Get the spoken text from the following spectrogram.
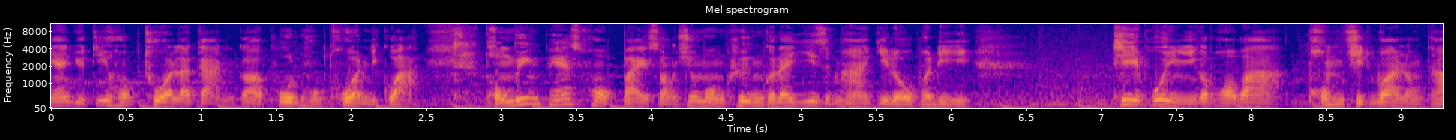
เงี้ย อยู่ที่หกทวนแล้วกัน ก็พูดหกทวนดีกว่า ผมวิ่งเพสหกไปสองชั่วโมงครึ่งก็ได้ยี่สิบห้ากิโลพอดี ที่พูดอย่างนี้ก็เพราะว่า ผมคิดว่ารองเท้า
